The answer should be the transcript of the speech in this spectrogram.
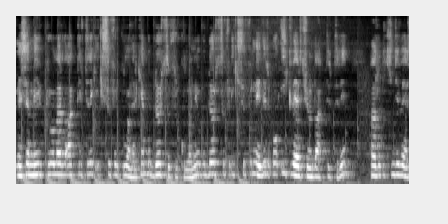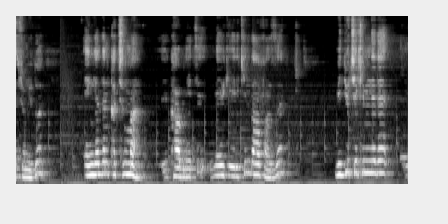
Mesela Mavic Pro'larda Active Track 2.0 kullanırken bu 4.0 kullanıyor. Bu 4.0 2.0 nedir? O ilk versiyonu da Active Track'in. Pardon ikinci versiyonuydu. Engelden kaçınma e, kabiliyeti Mavic Air 2'nin daha fazla. Video çekiminde de e,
